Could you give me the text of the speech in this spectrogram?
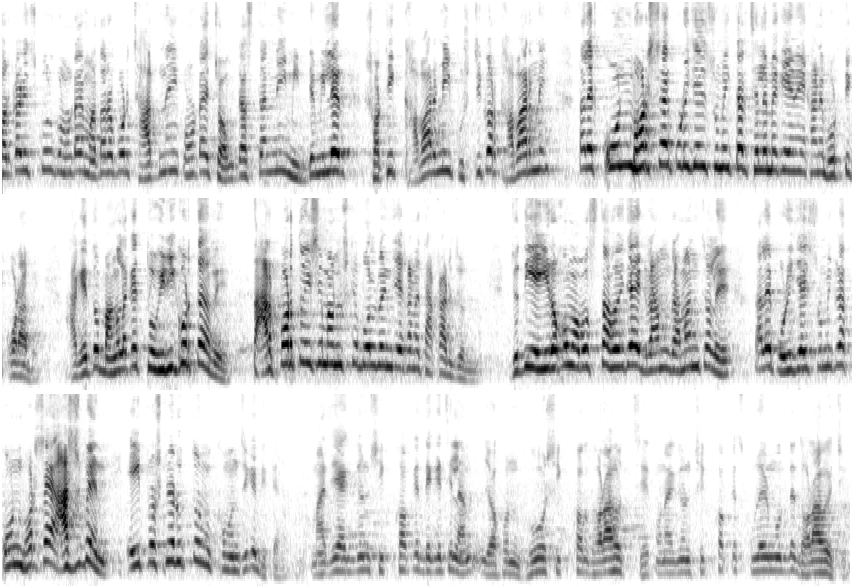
সরকারি স্কুল কোনোটায় মাথার ওপর ছাদ নেই, কোনোটায় চক ডাস্টার নেই, মিড ডে মিলের সঠিক খাবার নেই, পুষ্টিকর খাবার নেই, তাহলে কোন ভরসায় পরিযায়ী শ্রমিক তার ছেলে মেয়েকে এনে এখানে ভর্তি করাবে? আগে তো বাংলাকে তৈরি করতে হবে, তারপর তো এসে মানুষকে বলবেন যে এখানে থাকার জন্য। যদি এই রকম অবস্থা হয়ে যায় গ্রাম, গ্রামাঞ্চলে, তাহলে পরিযায়ী শ্রমিকরা কোন ভরসায় আসবেন? এই প্রশ্নের উত্তর মুখ্যমন্ত্রীকে দিতে হবে। মাঝে একজন শিক্ষককে দেখেছিলাম, যখন ভুয়ো শিক্ষক ধরা হচ্ছে, কোনো একজন শিক্ষককে স্কুলের মধ্যে ধরা হয়েছিল।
